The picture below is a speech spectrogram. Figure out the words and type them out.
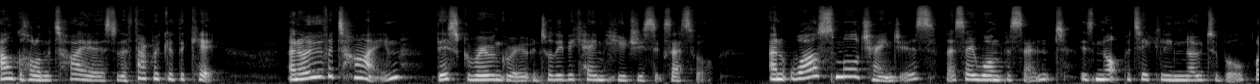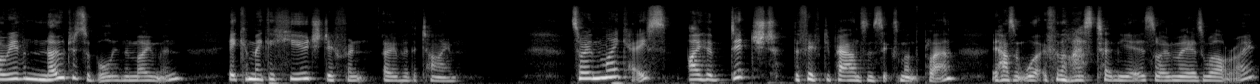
alcohol on the tyres to the fabric of the kit. And over time, this grew and grew until they became hugely successful. And while small changes, let's say 1%, is not particularly notable or even noticeable in the moment, it can make a huge difference over the time. So in my case, I have ditched the £50 and six month plan. It hasn't worked for the last 10 years, so I may as well, right?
